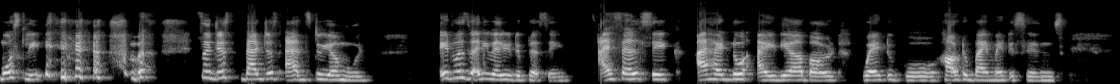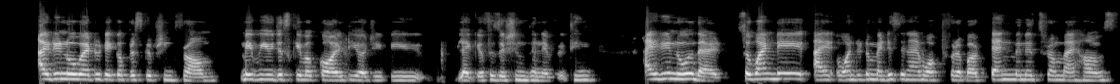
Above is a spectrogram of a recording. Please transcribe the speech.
mostly. so just that just adds to your mood. It was very very depressing. I felt sick. I had no idea about where to go, how to buy medicines. I didn't know where to take a prescription from. Maybe you just give a call to your gp like your physicians and everything. I didn't know that. So one day i wanted a medicine. I walked for about 10 minutes from my house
